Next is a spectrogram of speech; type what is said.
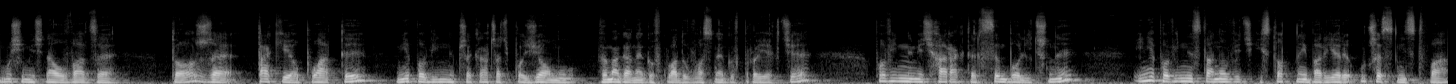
musi mieć na uwadze to, że takie opłaty nie powinny przekraczać poziomu wymaganego wkładu własnego w projekcie, powinny mieć charakter symboliczny i nie powinny stanowić istotnej bariery uczestnictwa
